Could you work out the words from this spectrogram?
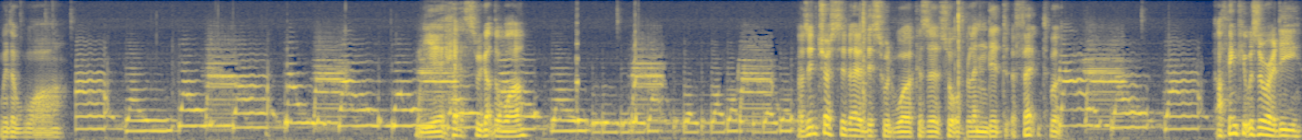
with a wah. Yes we got the wah I was interested how this would work as a sort of blended effect, but I think it was already,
